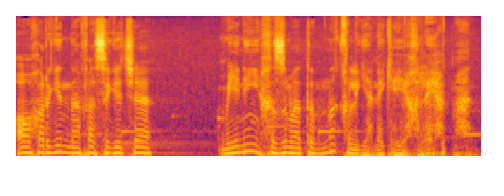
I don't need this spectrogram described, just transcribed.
oxirgi nafasigacha mening xizmatimni qilganiga yig'layapman.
